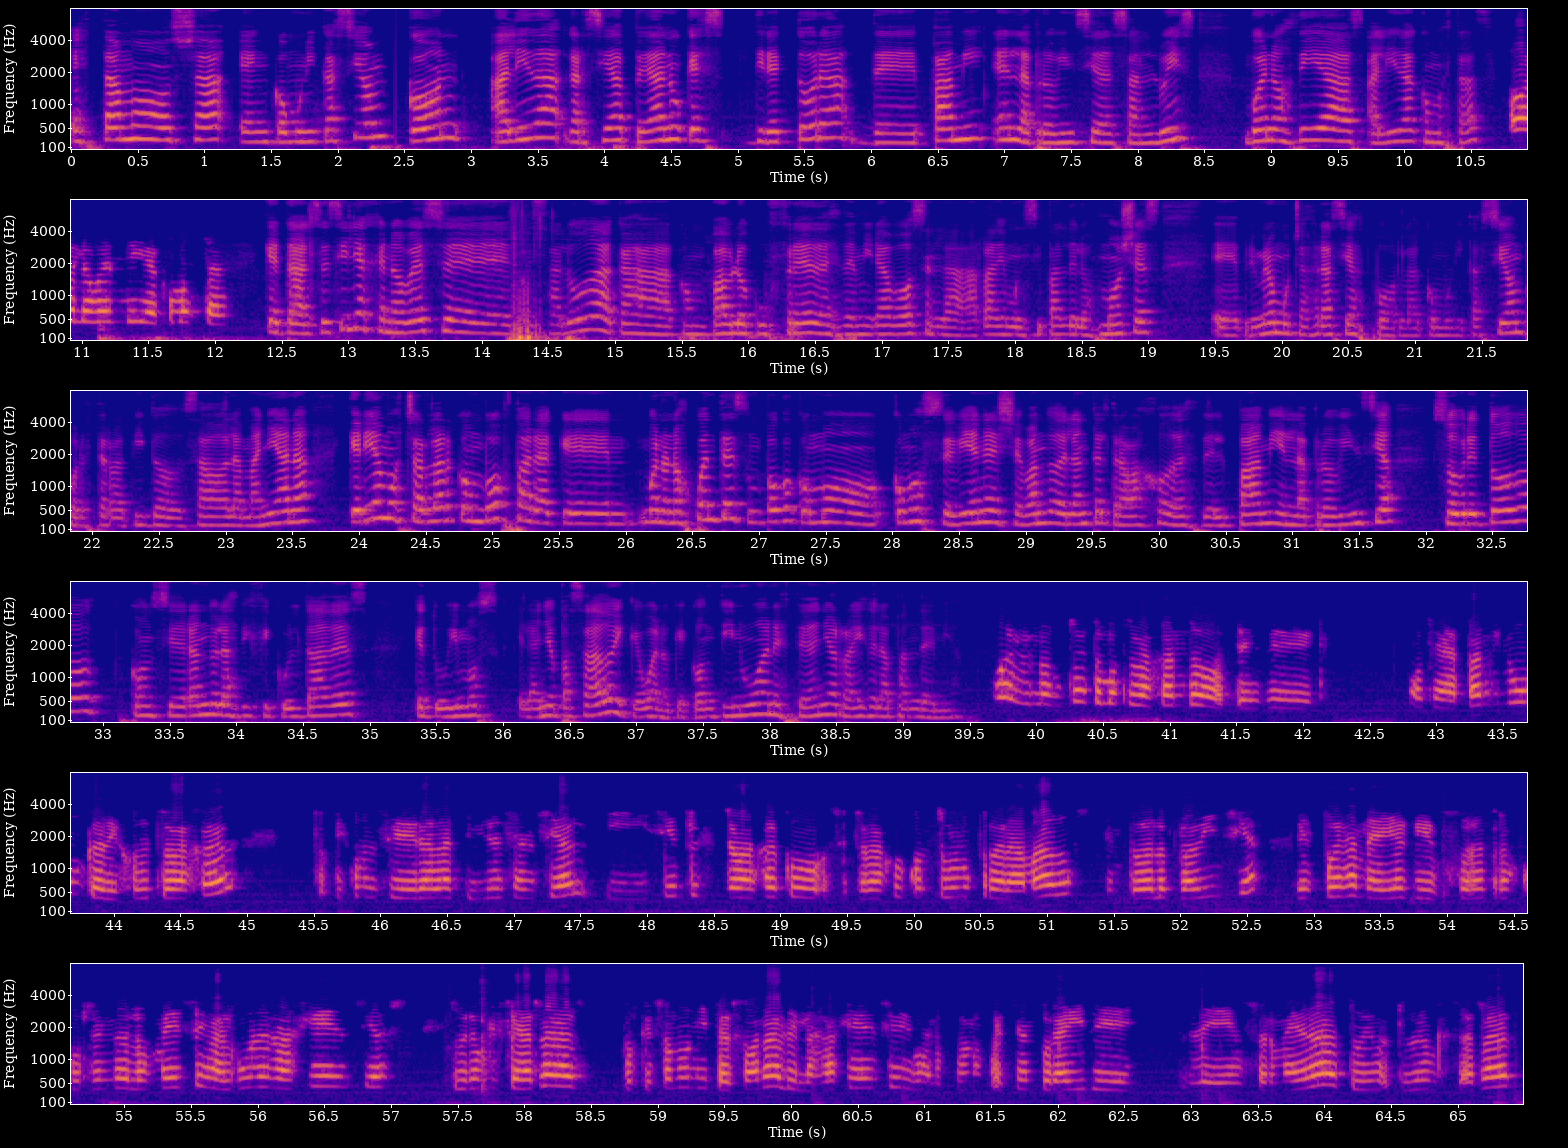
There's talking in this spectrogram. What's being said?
Estamos ya en comunicación con Alida García Peanu, que es directora de PAMI en la provincia de San Luis. Buenos días, Alida, ¿cómo estás? Hola, buen día, ¿cómo estás? ¿Qué tal? Cecilia Genovese te saluda acá con Pablo Cufré desde Miravoz en la radio municipal de Los Molles. Eh, primero, muchas gracias por la comunicación, por este ratito de sábado a la mañana. Queríamos charlar con vos para que, bueno, nos cuentes un poco cómo, cómo se viene llevando adelante el trabajo desde el PAMI en la provincia, sobre todo considerando las dificultades que tuvimos el año pasado y que, bueno, que continúan este año a raíz de la pandemia. Bueno, nosotros estamos trabajando desde o sea, PAMI nunca dejó de trabajar es considerada actividad esencial y siempre se, trabaja con, se trabajó con turnos programados en toda la provincia. Después, a medida que fueron transcurriendo los meses, algunas agencias tuvieron que cerrar porque son unipersonales las agencias y bueno, por una cuestión por ahí de, de enfermedad tuvieron, tuvieron que cerrar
